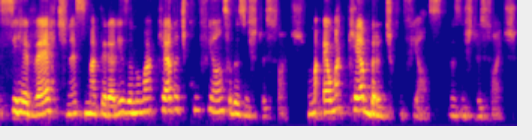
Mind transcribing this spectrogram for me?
se reverte, né, se materializa numa queda de confiança das instituições. É uma quebra de confiança das instituições.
